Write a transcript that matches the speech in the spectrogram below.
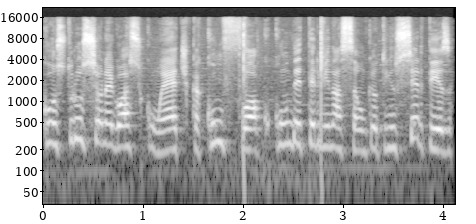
construa o seu negócio com ética, com foco, com determinação, que eu tenho certeza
